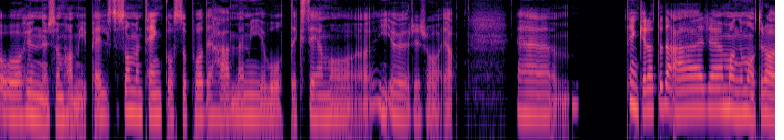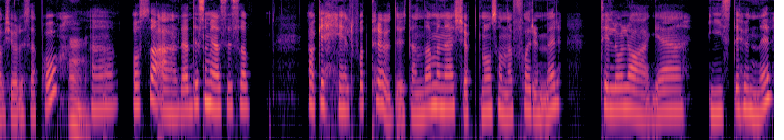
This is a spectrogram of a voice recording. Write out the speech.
og hunder som har mye pels og sånn, men tenk også på det her med mye våt eksem og i ører og ja. Eh, tenker at det er eh, mange måter å avkjøle seg på. Mm. Eh, og så er det det som jeg syns har Jeg har ikke helt fått prøvd det ut ennå, men jeg har kjøpt noen sånne former til å lage is til hunder.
